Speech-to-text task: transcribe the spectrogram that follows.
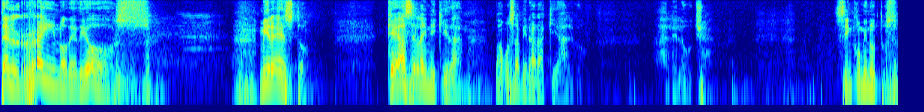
del reino de Dios. Mire esto. ¿Qué hace la iniquidad? Vamos a mirar aquí algo. Aleluya. Cinco minutos.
